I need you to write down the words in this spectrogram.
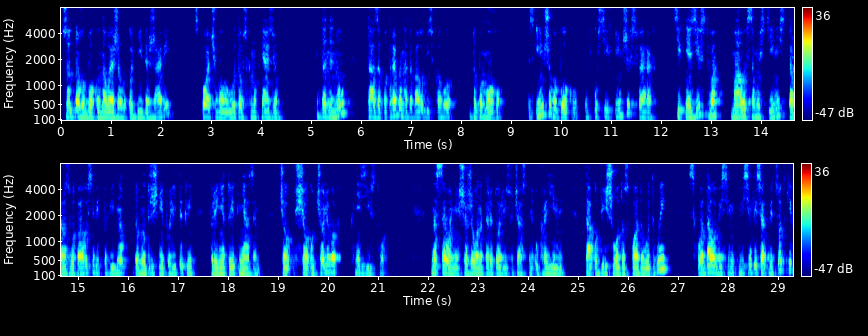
з одного боку належали одній державі, сплачували литовському князю данину та за потреби надавали військову допомогу. З іншого боку, в усіх інших сферах ці князівства мали самостійність та розвивалися відповідно до внутрішньої політики, прийнятої князем, що, очолював князівство. Населення, що жило на території сучасної України та увійшло до складу Литви, складало вісім- 80%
